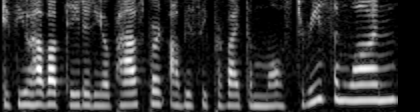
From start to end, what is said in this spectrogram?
If you have updated your passport, obviously provide the most recent one.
